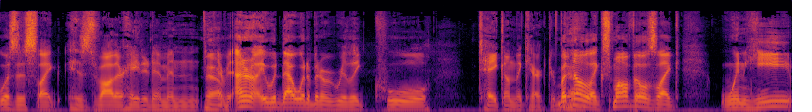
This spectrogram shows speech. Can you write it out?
was this like his father hated him and Yeah. everything. I don't know. It would that would have been a really cool take on the character. But no, Yeah. like Smallville's like when he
